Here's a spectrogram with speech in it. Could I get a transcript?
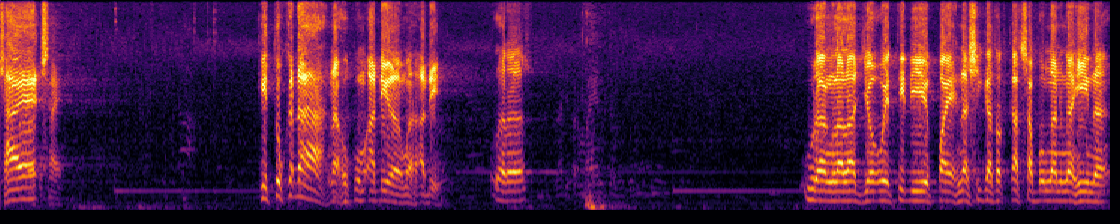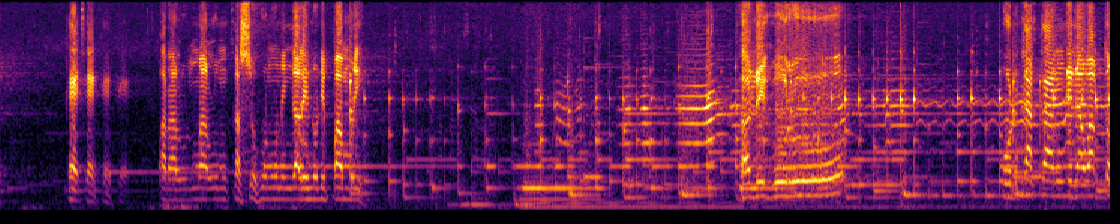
saya saya gitu kedah nah hukum Adil mah adik leres. urang lalajo weti di paeh nasi gatot kasabungan ngahina. Keke para lun malum kasuhun meninggalin nu di pamrih Adi guru. Pun kakang dina waktu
